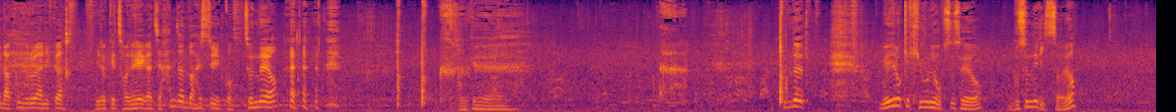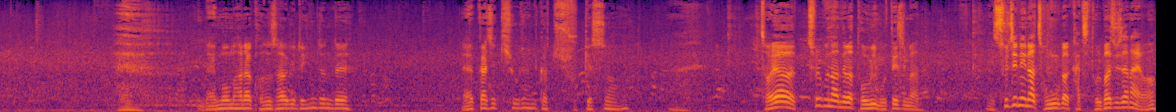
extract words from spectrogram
형님이 낙근무를 하니까 이렇게 저녁에 같이 한 잔도 할 수 있고 좋네요. 그러게. 근데 왜 이렇게 기운이 없으세요? 무슨 일 있어요? 내 몸 하나 건사하기도 힘든데 애까지 키우려니까 죽겠어. 저야 출근하느라 도움이 못 되지만 수진이나 정우가 같이 돌봐주잖아요.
